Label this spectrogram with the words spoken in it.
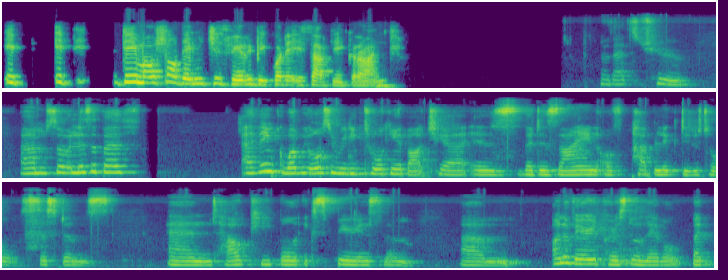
it it the emotional damage is very big for the SRD grant. No, that's true. Um, so Elizabeth, I think what we're also really talking about here is the design of public digital systems and how people experience them um, on a very personal level. But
